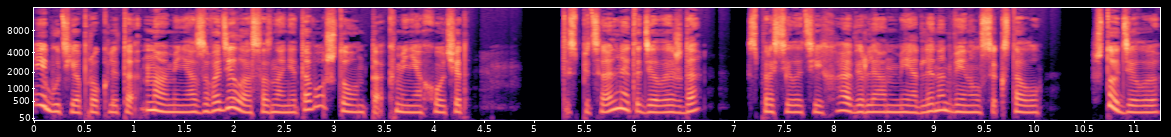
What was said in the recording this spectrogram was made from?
И будь я проклята, но меня заводило осознание того, что он так меня хочет. «Ты специально это делаешь, да?» — спросила тихо, а Верлиан медленно двинулся к столу. «Что делаю?»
